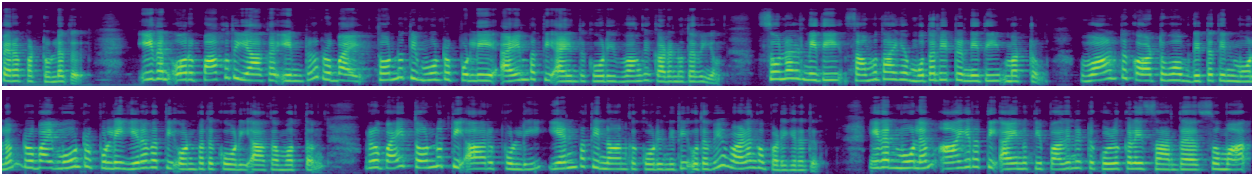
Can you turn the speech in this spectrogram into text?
பெறப்பட்டுள்ளது. இதன் ஒரு பகுதியாக இன்று ரூபாய் தொண்ணூற்றி மூன்று புள்ளி ஐம்பத்தி ஐந்து கோடி வங்கி கடனுதவியும் சுழல் நிதி சமுதாய முதலீட்டு நிதி மற்றும் வாழ்ந்து காட்டுவோம் திட்டத்தின் மூலம் ரூபாய் மூன்று புள்ளி இருபத்தி ஒன்பது கோடி ஆக மொத்தம் ரூபாய் தொண்ணூற்றி ஆறு புள்ளி எண்பத்தி நான்கு கோடி நிதி உதவி வழங்கப்படுகிறது. இதன் மூலம் ஆயிரத்தி ஐநூற்றி பதினெட்டு குழுக்களை சார்ந்த சுமார்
